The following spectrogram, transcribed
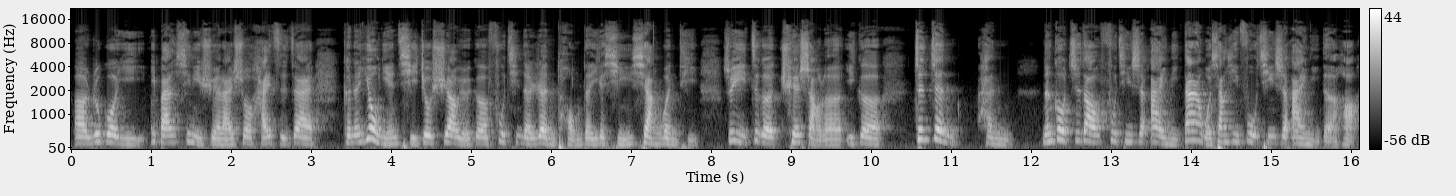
呃，如果以一般心理学来说，孩子在可能幼年期就需要有一个父亲的认同的一个形象问题，所以这个缺少了一个真正很能够知道父亲是爱你。当然，我相信父亲是爱你的哈，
